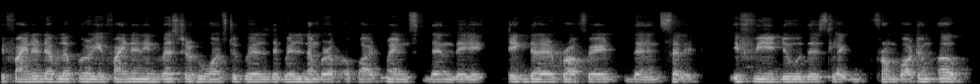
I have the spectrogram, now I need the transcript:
you find a developer you find an investor who wants to build they build number of apartments then they take their profit then sell it. If we do this like from bottom up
